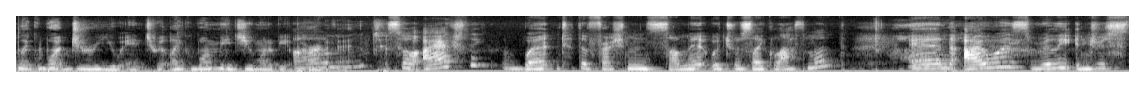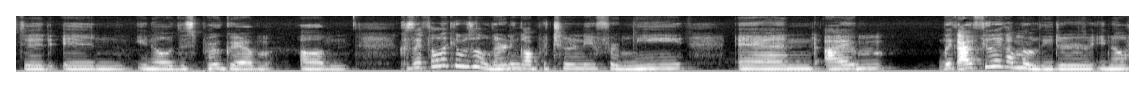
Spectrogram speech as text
like what drew you into it? Like what made you want to be a part Um, of it? So I actually went to the freshman summit, which was like last month, and I was really interested in you know this program because I felt like it was a learning opportunity for me, and I'm like I feel like I'm a leader, you know,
